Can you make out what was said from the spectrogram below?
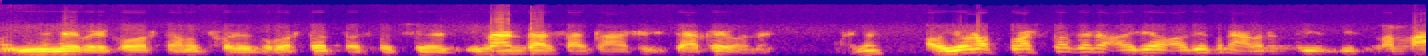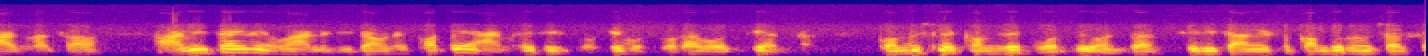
निर्णय भएको अवस्थामा छोडेको अवस्था त्यसपछि इमान्दारसँग कहाँ जिताएकै हो होइन? अब एउटा प्रश्न चाहिँ अहिले अझै पनि हाम्रो बिचमा माझमा छ। हामी चाहिँ नै उहाँले जिताउने कतै हामीले फेरि भोटे धोका भयो के अन्त कम्युनिस्टलाई कमजोर भोट दियो भने त फेरि काङ्ग्रेस त कमजोर हुनसक्छ।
